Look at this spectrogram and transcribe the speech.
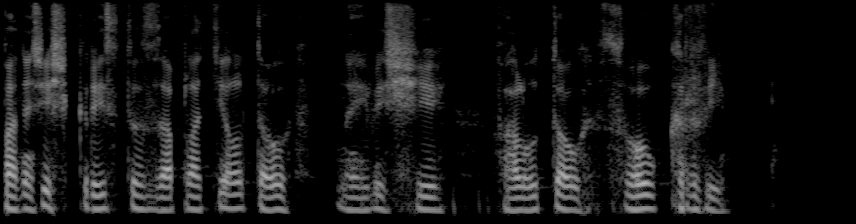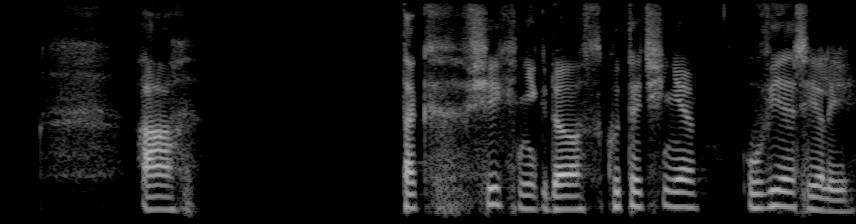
Pane Ježíš Kristus zaplatil tou nejvyšší valutou svou krví. A tak všichni, kdo skutečně uvěřili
